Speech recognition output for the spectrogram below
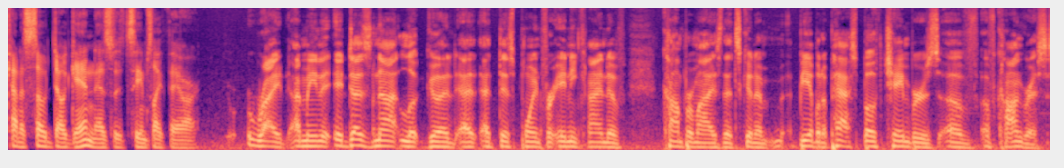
kind of so dug in as it seems like they are? Right. I mean, it does not look good at, at this point for any kind of compromise that's going to be able to pass both chambers of, of Congress.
